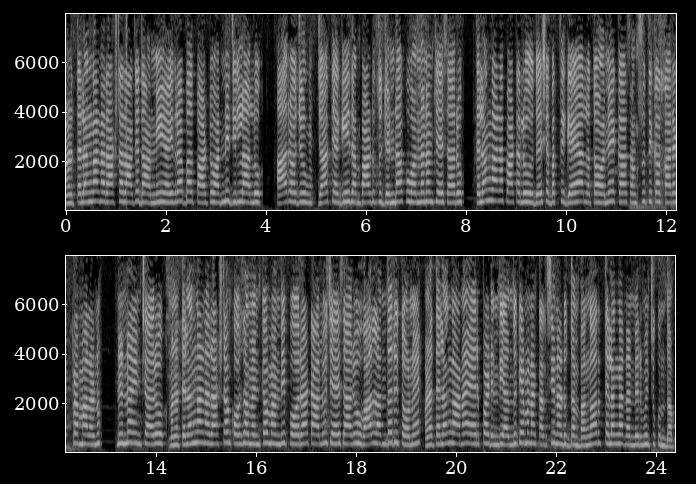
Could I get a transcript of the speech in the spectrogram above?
మన తెలంగాణ రాష్ట్ర రాజధాని హైదరాబాద్ పాటు అన్ని జిల్లాలు ఆ రోజు జాతీయ గీతం పాడుతూ జెండాకు వందనం చేశారు. తెలంగాణ పాటలు దేశభక్తి గేయాలతో అనేక సాంస్కృతిక కార్యక్రమాలను నిర్ణయించారు. మన తెలంగాణ రాష్ట్రం కోసం ఎంతో మంది పోరాటాలు చేశారు. వాళ్ళందరితోనే మన తెలంగాణ ఏర్పడింది. అందుకే మనం కలిసి నడుద్దాం. బంగారు తెలంగాణ నిర్మించుకుందాం.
